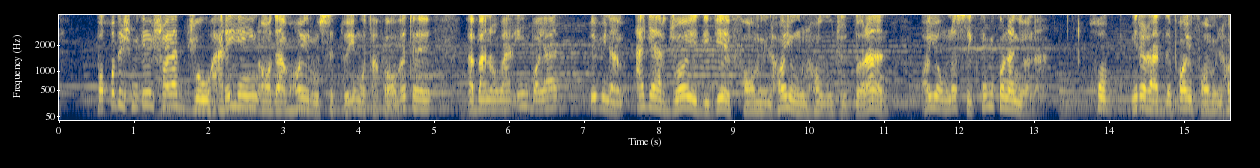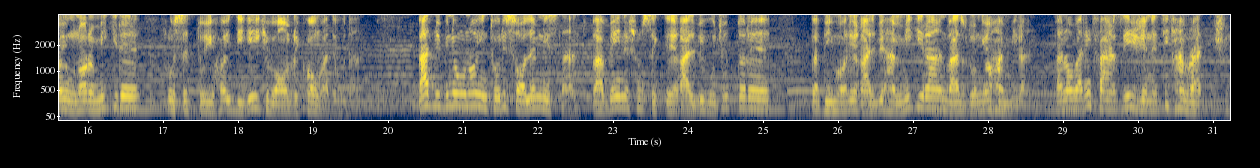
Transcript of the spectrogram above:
با خودش میگه شاید جوهره این آدم های روستویی متفاوته و بنابراین باید ببینم اگر جای دیگه فامیل های اونها وجود دارن آیا اونا سکته می‌کنن یا نه؟ خب میره رد پای فامیل های اونا رو می‌گیره روستویی های دیگه ای که با آمریکا اومده بودن. بعد می‌بینه اونا اینطوری سالم نیستند و بینشون سکته قلبی وجود داره و بیماری قلبی هم می‌گیرن و از دنیا هم میرن. بنابراین فرضیه ژنتیک هم رد میشه.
